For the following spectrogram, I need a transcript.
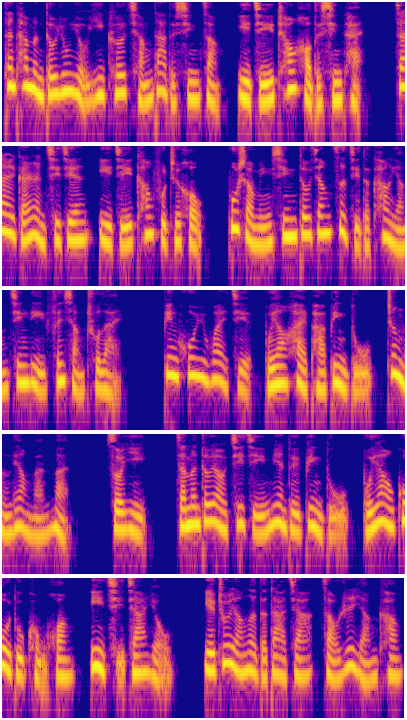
但他们都拥有一颗强大的心脏以及超好的心态。在感染期间以及康复之后，不少明星都将自己的抗阳经历分享出来，并呼吁外界不要害怕病毒，正能量满满。所以。咱们都要积极面对病毒，不要过度恐慌，一起加油！也祝阳乐的大家早日阳康。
